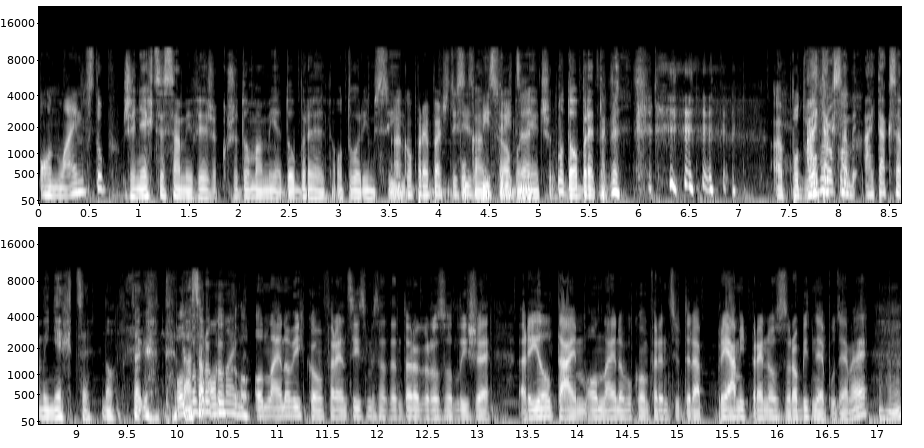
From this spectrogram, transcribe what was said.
online vstup? Že nechce sa mi, vieš, akože doma mi je dobre, otvorím si Ako prepač, ty si z Bystrice. No dobre, tak A po aj, tak sa mi, aj tak sa mi nechce. No, tak, po dvoch rokoch online? onlineových konferencií sme sa tento rok rozhodli, že real-time onlineovú konferenciu, teda priamy prenos robiť nebudeme. Uh-huh.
